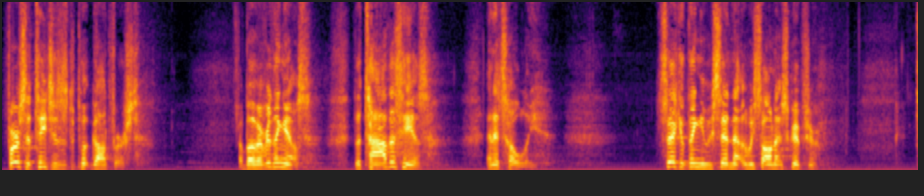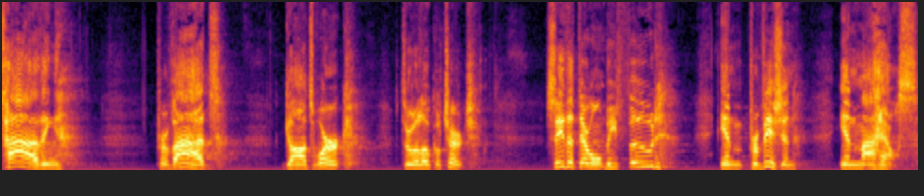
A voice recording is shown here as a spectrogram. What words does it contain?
First, it teaches us to put God first, above everything else. The tithe is His, and it's holy. Second thing we said that we saw in that scripture Tithing provides God's work through a local church. See that there won't be food in provision in my house.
